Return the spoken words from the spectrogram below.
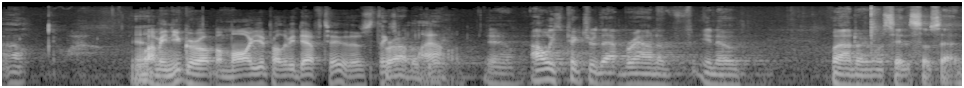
Oh. Wow. Well, I mean, you grew up in a mall, you'd probably be deaf too. Those things Probably. are loud. Yeah, I always picture that brown of, you know, well, I don't even want to say this so sad.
